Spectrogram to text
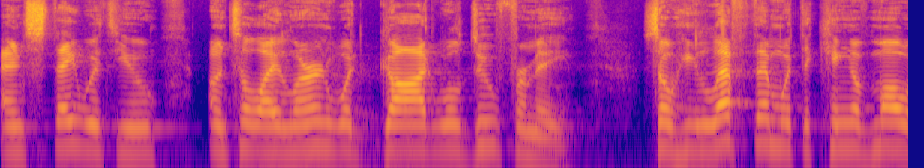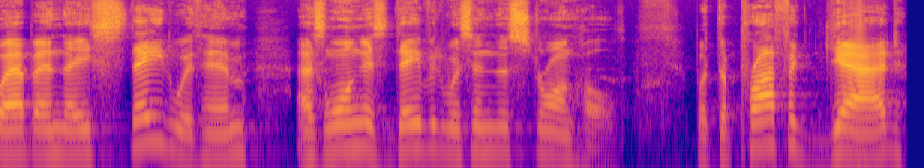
and stay with you until I learn what God will do for me? So he left them with the king of Moab, and they stayed with him as long as David was in the stronghold. But the prophet Gad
